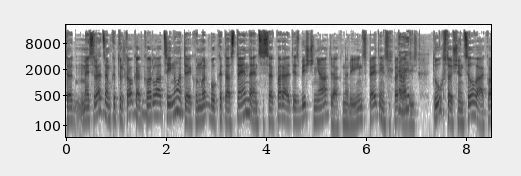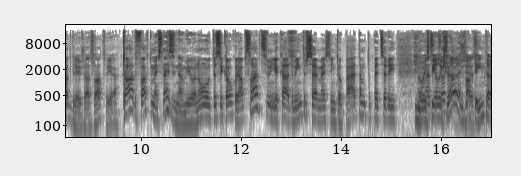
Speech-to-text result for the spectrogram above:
tad mēs redzam, ka tur kaut kāda korelācija notiek un varbūt tās tendences sāk parādīties bišķiņā ātrāk, un arī Intas pētījums ir parādījis, tūkstošiem cilvēku atgriežas Latvijā. Tādu faktu mēs nezinām, jo nu, tas ir kaut kur apslēpts. Ja kādam interesē, mēs viņu to pētam, tāpēc arī. Nu, nu, es pielikšu vēl vienu faktu. Inta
